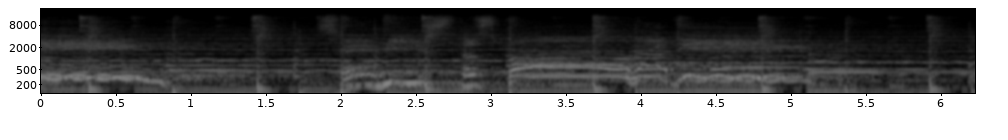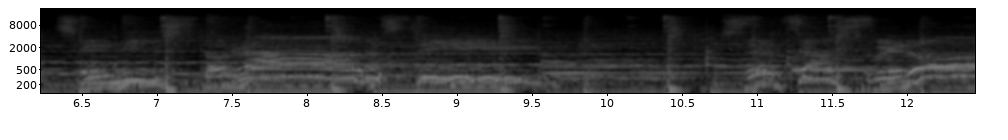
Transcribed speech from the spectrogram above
це місто спогадів, це місто радості, в серцях свильо.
